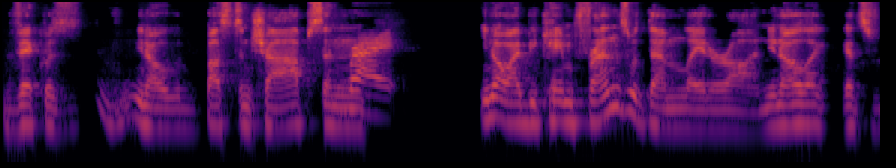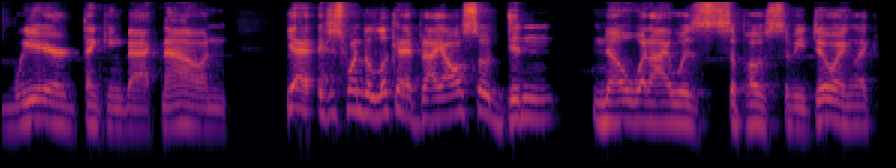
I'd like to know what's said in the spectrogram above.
Vic was, you know, busting chops. And right. you know, I became friends with them later on. You know, like it's weird thinking back now. And yeah, I just wanted to look at it, but I also didn't know what I was supposed to be doing. Like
